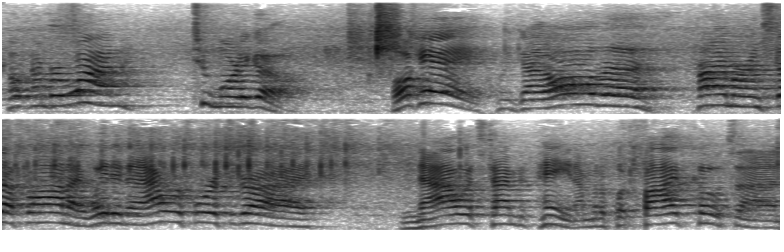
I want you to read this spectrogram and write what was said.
Coat number one, two more to go. Okay, we got all the primer and stuff on. I waited an hour for it to dry. Now it's time to paint. I'm gonna put five coats on,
